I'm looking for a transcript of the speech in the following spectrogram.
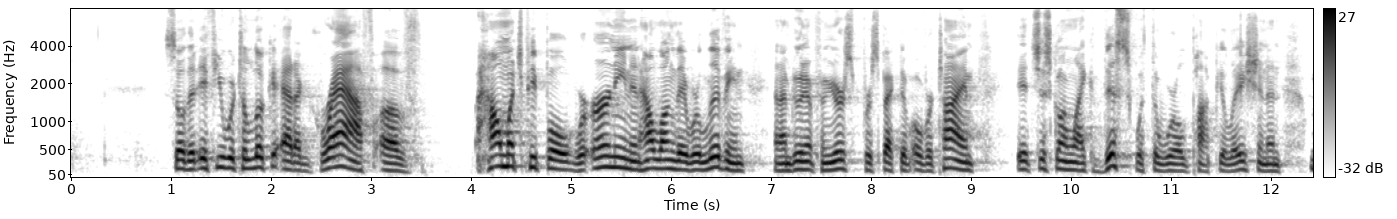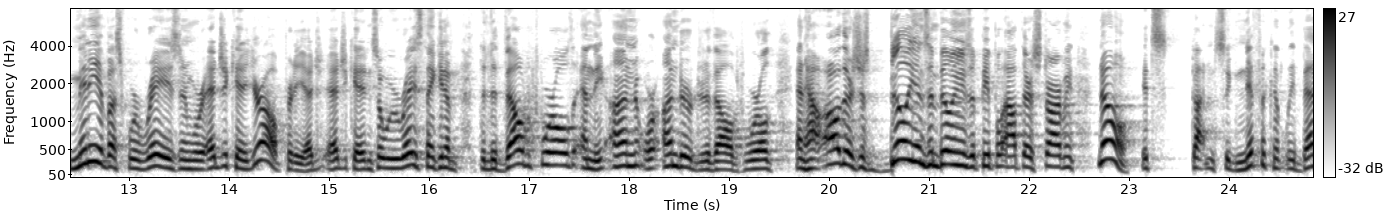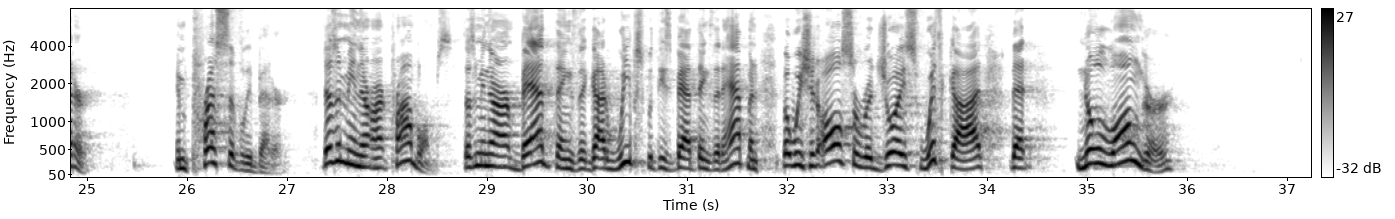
So that if you were to look at a graph of how much people were earning and how long they were living, and I'm doing it from your perspective over time, it's just gone like this with the world population. And many of us were raised and were educated. You're all pretty edu- educated. And so we were raised thinking of the developed world and the un or underdeveloped world and how, oh, there's just billions and billions of people out there starving. No, it's gotten significantly better, impressively better. Doesn't mean there aren't problems. Doesn't mean there aren't bad things, that God weeps with these bad things that happen. But we should also rejoice with God that no longer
